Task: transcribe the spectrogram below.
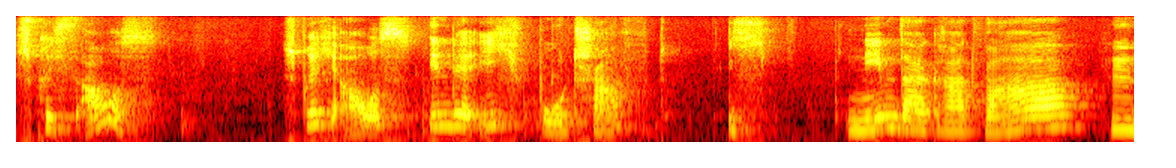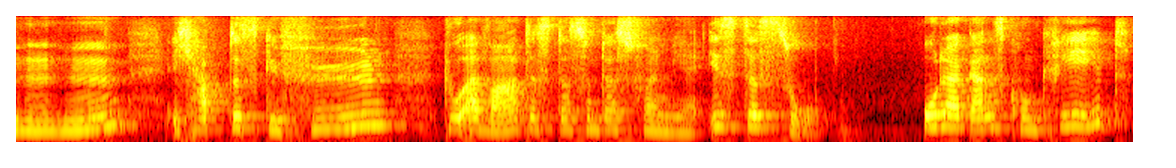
sprich's aus. Sprich aus in der Ich-Botschaft. Ich nehme da gerade wahr, hm, hm, hm. ich habe das Gefühl, du erwartest das und das von mir. Ist das so? Oder ganz konkret,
